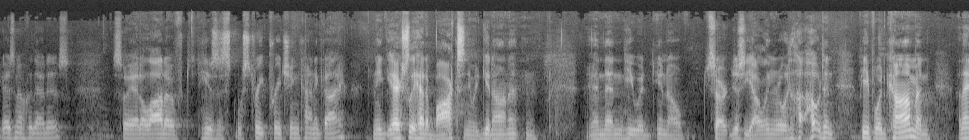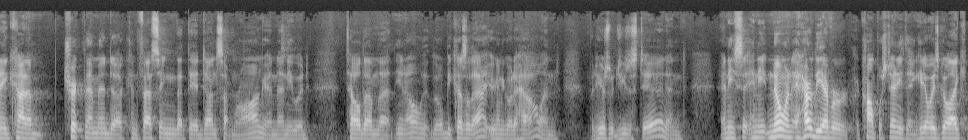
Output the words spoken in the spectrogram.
you guys know who that is? So he had a lot of, he was a street preaching kind of guy. And he actually had a box and he would get on it and, and then he would, you know, start just yelling really loud and people would come and, and then he kind of tricked them into confessing that they had done something wrong and then he would tell them that, you know, well, because of that, you're going to go to hell and, but here's what Jesus did. And, and he said, and he, no one hardly ever accomplished anything. He'd always go like,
